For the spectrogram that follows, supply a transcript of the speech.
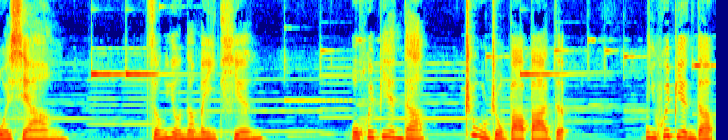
我想，总有那么一天，我会变得皱皱巴巴的，你会变得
